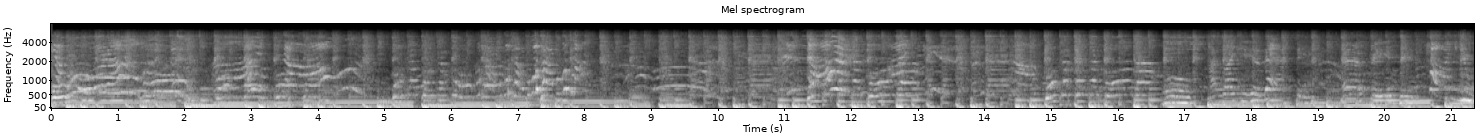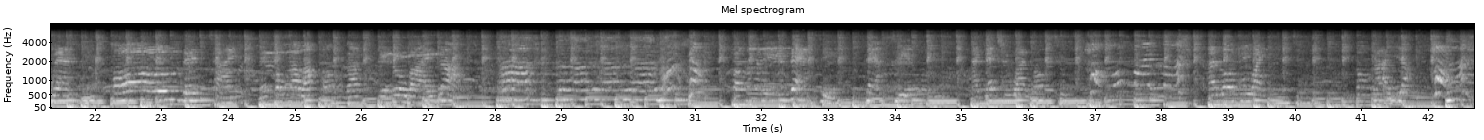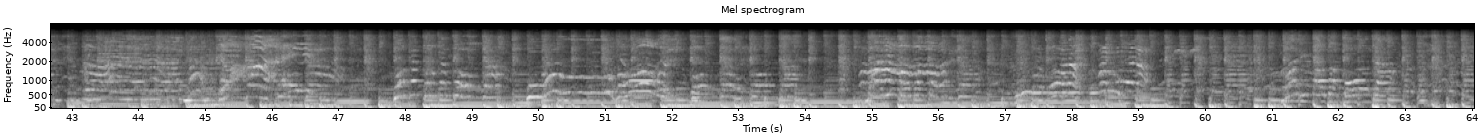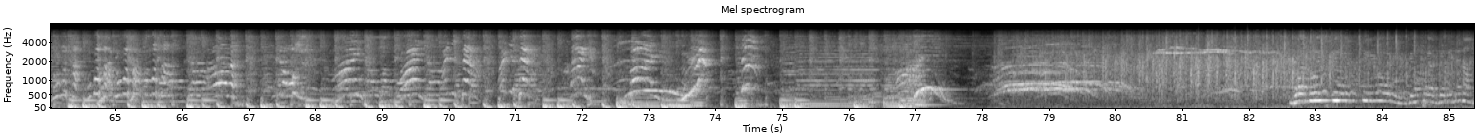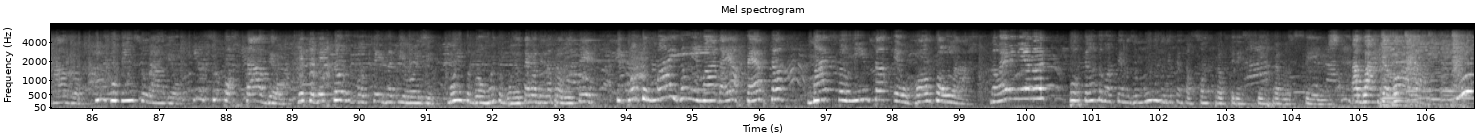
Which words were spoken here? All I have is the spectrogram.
Thank you. Boa noite, senhoras e senhores. É um prazer inenarrável, incomensurável, insuportável receber todos vocês aqui hoje. Muito bom, muito bom. Eu quero avisar para você que quanto mais animada é a festa, mais faminta eu volto ao lar. Não é, meninas? Portanto, nós temos um mundo de sensações para oferecer para vocês. Aguarde agora! Uh!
